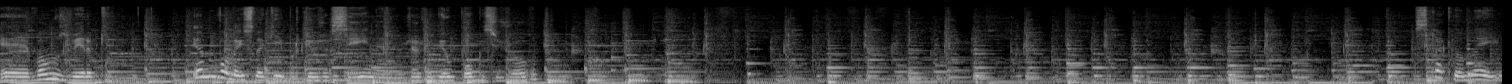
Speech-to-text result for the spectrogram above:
É, vamos ver aqui. Eu não vou ler isso daqui porque eu já sei, né? Eu já joguei um pouco esse jogo. Será que eu leio?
